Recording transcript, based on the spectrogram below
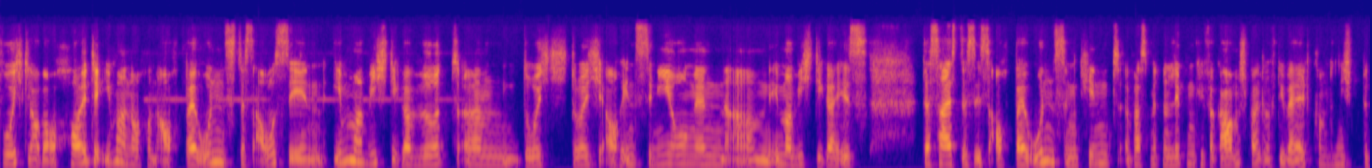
wo ich glaube auch heute immer noch und auch bei uns das Aussehen immer wichtiger wird, ähm, durch, durch auch Inszenierungen ähm, immer wichtiger ist. Das heißt, es ist auch bei uns ein Kind, was mit einer Lippenkiefer-Gaumenspalte auf die Welt kommt und nicht be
